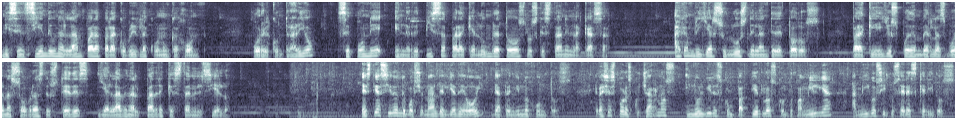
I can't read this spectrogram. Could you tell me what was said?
ni se enciende una lámpara para cubrirla con un cajón. Por el contrario, se pone en la repisa para que alumbre a todos los que están en la casa. Hagan brillar su luz delante de todos para que ellos puedan ver las buenas obras de ustedes y alaben al Padre que está en el cielo. Este ha sido el devocional del día de hoy de Aprendiendo Juntos. Gracias por escucharnos y no olvides compartirlos con tu familia, amigos y tus seres queridos.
